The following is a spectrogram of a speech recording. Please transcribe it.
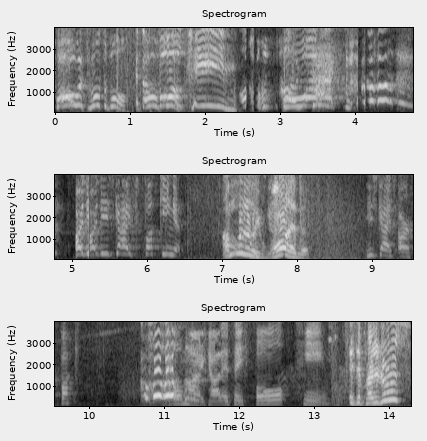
Oh, it's multiple. It's a oh, full fuck. team. Oh, fuck. What? Are, the- are these guys fucking? I'm literally one. These guys are fuck. Oh my god! It's a full team. Is it Predators?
